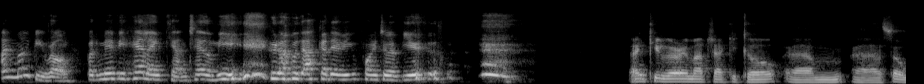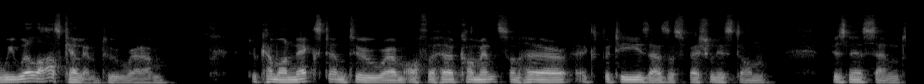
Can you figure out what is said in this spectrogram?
I might be wrong, but maybe Helen can tell me from the academic point of view. Thank you very much, Akiko. Um, uh, so we will ask Helen to um, to come on next and to um, offer her comments on her expertise as a specialist on business and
